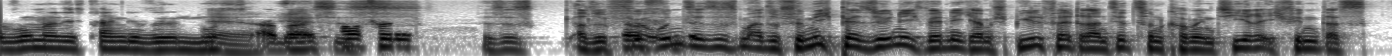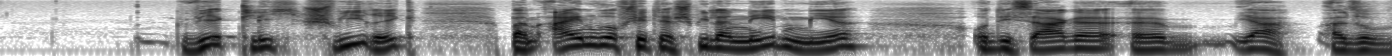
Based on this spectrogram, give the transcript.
wo man sich dran gewöhnen muss. Ja, Aber ich hoffe, das ist, also für uns ist es also für mich persönlich, wenn ich am Spielfeld dran sitze und kommentiere, ich finde das wirklich schwierig. Beim Einwurf steht der Spieler neben mir und ich sage, äh, ja, also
